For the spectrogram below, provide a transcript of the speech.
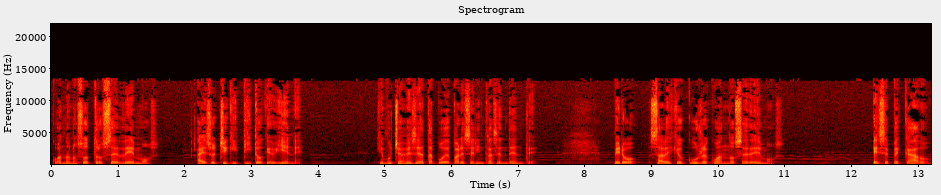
Cuando nosotros cedemos a eso chiquitito que viene, que muchas veces hasta puede parecer intrascendente, pero ¿sabes qué ocurre cuando cedemos? Ese pecado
